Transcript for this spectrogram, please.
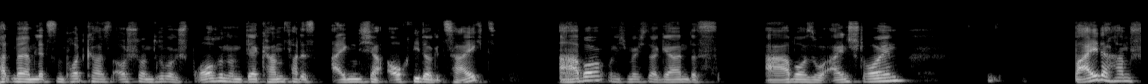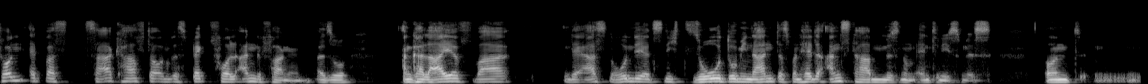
hatten wir im letzten Podcast auch schon drüber gesprochen und der Kampf hat es eigentlich ja auch wieder gezeigt. Aber, und ich möchte da gern das Aber so einstreuen, beide haben schon etwas zaghafter und respektvoll angefangen. Also Ankalaev war in der ersten Runde jetzt nicht so dominant, dass man hätte Angst haben müssen um Anthony Smith. Und äh,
